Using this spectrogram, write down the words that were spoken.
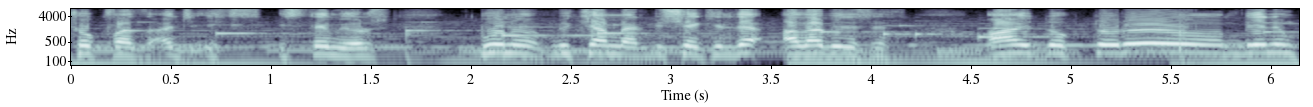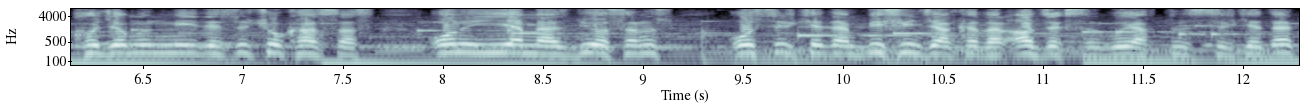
Çok fazla acı is- istemiyoruz. Bunu mükemmel bir şekilde alabilirsiniz. Ay doktorum benim kocamın midesi çok hassas. Onu yiyemez diyorsanız o sirkeden bir fincan kadar alacaksınız bu yaptığınız sirkeden.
